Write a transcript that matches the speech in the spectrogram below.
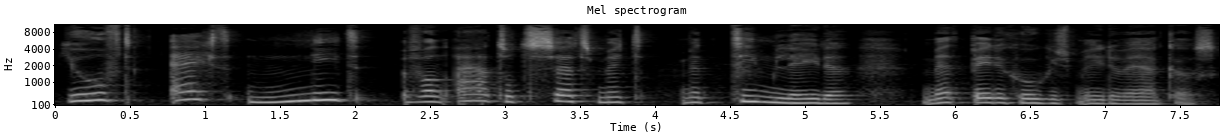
Je hoeft echt niet van A tot Z met, met teamleden, met pedagogisch medewerkers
